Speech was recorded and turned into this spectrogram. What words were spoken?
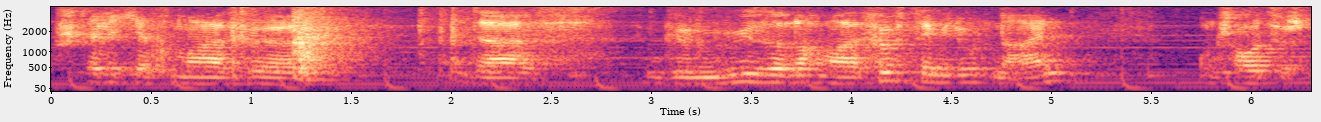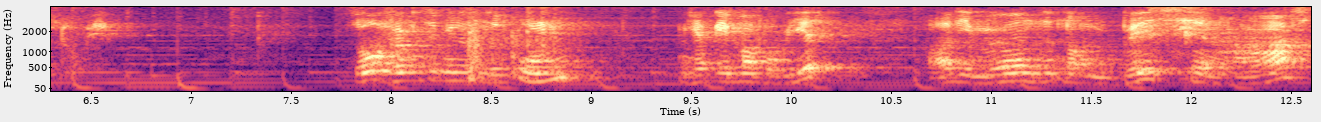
stelle ich jetzt mal für das Gemüse noch mal 15 Minuten ein und schaue zwischendurch. So, 15 Minuten sind um. Ich habe eben mal probiert. Ja, die Möhren sind noch ein bisschen hart.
